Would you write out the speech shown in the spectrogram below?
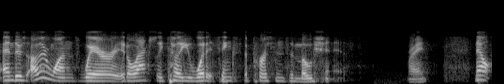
And there's other ones where it'll actually tell you what it thinks the person's emotion is, right? Now,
